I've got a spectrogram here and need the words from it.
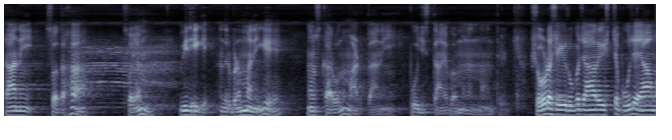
ತಾನೇ ಸ್ವತಃ ಸ್ವಯಂ ವಿಧಿಗೆ, ಅಂದರೆ ಬ್ರಹ್ಮನಿಗೆ ನಮಸ್ಕಾರವನ್ನು ಮಾಡ್ತಾನೆ, ಪೂಜಿಸ್ತಾನೆ ಬ್ರಹ್ಮನನ್ನು ಅಂಥೇಳಿ ಷೋಡಶೈರುಪಚಾರೈಶ್ಚ ಪೂಜೆಯಾಮ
